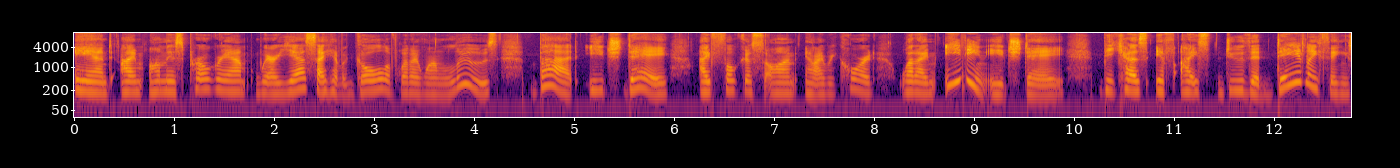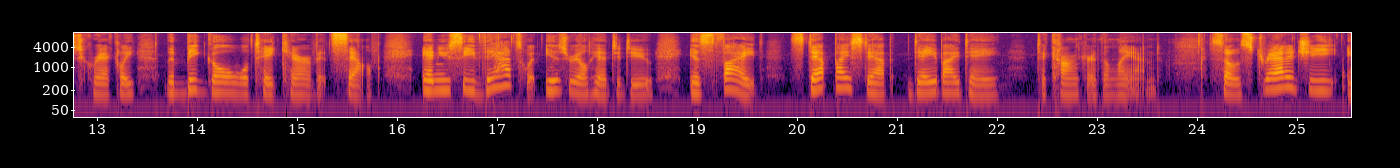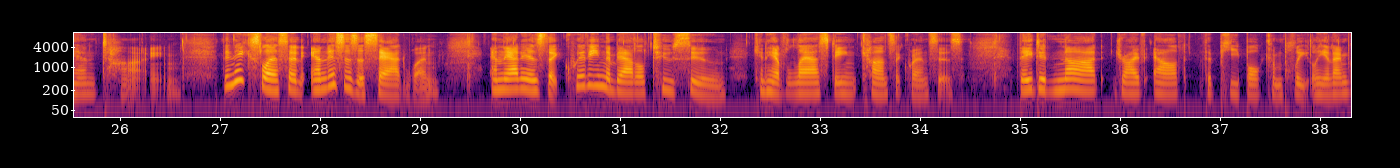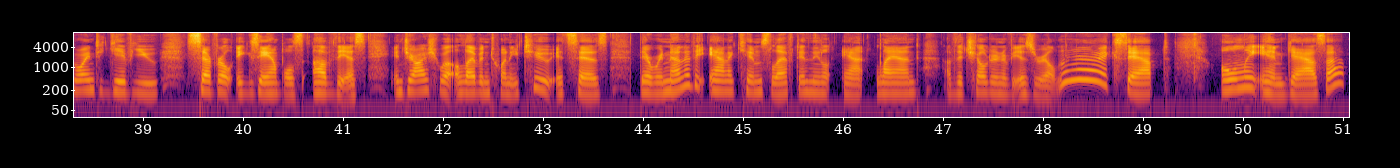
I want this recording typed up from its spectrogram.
and I'm on this program where yes, I have a goal of what I want to lose, but each day I focus on and I record what I'm eating each day because if I do the daily things correctly, the big goal will take care of itself. And you see that's what Israel had to do is fight step by step, day by day, to conquer the land. So, strategy and time. The next lesson, and this is a sad one, and that is that quitting the battle too soon can have lasting consequences. They did not drive out the people completely, and I'm going to give you several examples of this. In Joshua 11:22, it says, "There were none of the Anakims left in the land of the children of Israel, except only in Gaza,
